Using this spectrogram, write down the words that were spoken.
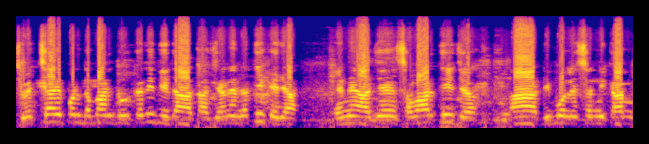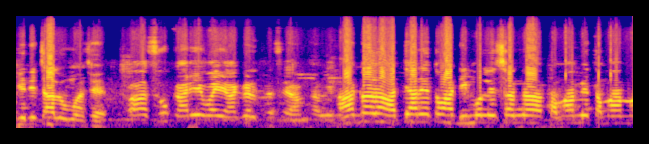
સ્વેચ્છાએ પણ દબાણ દૂર કરી દીધા હતા, જેણે નથી કર્યા. એને આજે સવારથી જ આ ડિમોલેશનની કામગીરી ચાલુમાં છે. શું કાર્યવાહી આગળ થશે આગળ અત્યારે તો આ ડિમોલેશન તમામે તમામ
